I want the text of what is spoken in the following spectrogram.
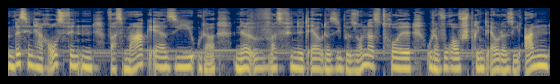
ein bisschen herausfinden, was mag er sie oder ne, was findet er oder sie besonders toll oder worauf springt er oder sie an.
